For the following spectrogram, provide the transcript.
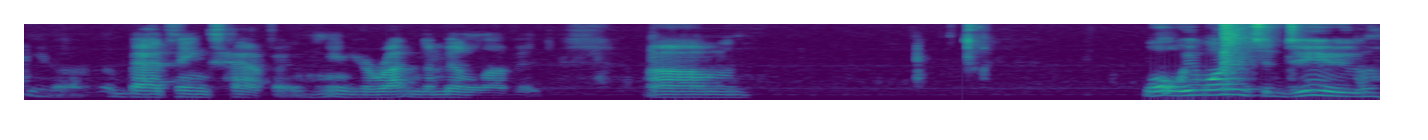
you know, bad things happen, and you're right in the middle of it. Um, what we wanted to do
